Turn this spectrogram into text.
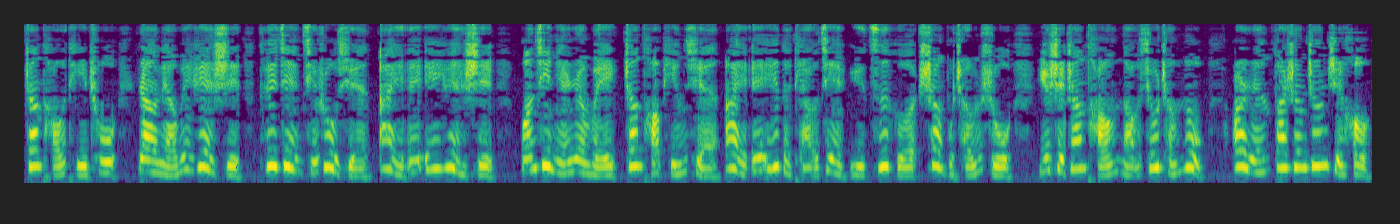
张涛提出让两位院士推荐其入选 IAA 院士。王继年认为张涛评选 IAA 的条件与资格尚不成熟，于是张涛恼羞成怒。二人发生争执后，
